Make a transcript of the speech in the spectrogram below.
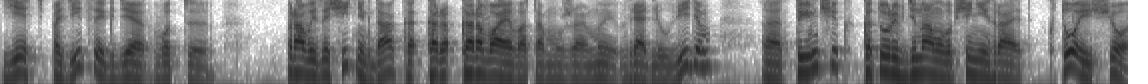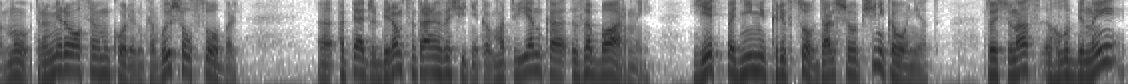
есть позиции, где вот э, правый защитник, да, Кар- Караваева там уже мы вряд ли увидим, э, Тымчик, который в Динамо вообще не играет. Кто еще? Ну, травмировался Мколенко, вышел Соболь. Э, опять же, берем центральных защитников. Матвиенко, Забарный. Есть под ними Кривцов. Дальше вообще никого нет. То есть у нас глубины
